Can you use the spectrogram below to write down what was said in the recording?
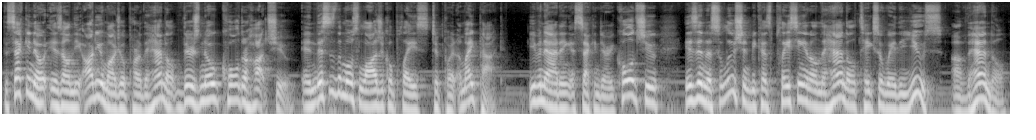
The second note is on the audio module part of the handle, there's no cold or hot shoe, and this is the most logical place to put a mic pack. Even adding a secondary cold shoe isn't a solution because placing it on the handle takes away the use of the handle,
